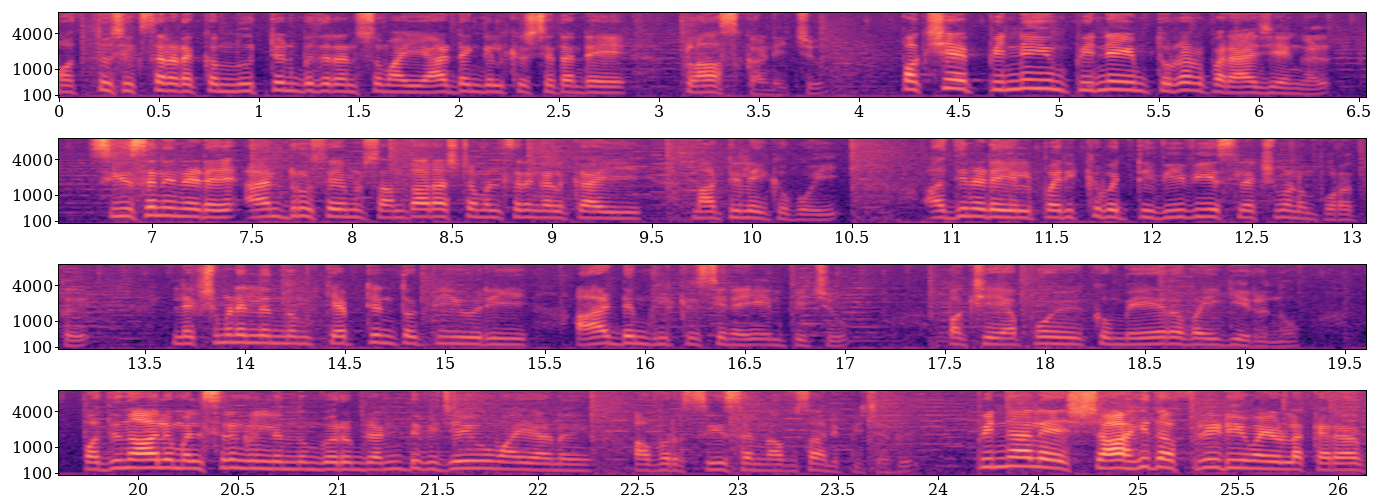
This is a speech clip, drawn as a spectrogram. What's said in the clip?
പത്ത് സിക്സർ അടക്കം നൂറ്റൻപത് റൺസുമായി ആഡെങ്കിൽ കൃഷി തന്റെ ക്ലാസ് കാണിച്ചു. പക്ഷേ പിന്നെയും പിന്നെയും തുടർ പരാജയങ്ങൾ. സീസണിനിടെ ആൻഡ്രൂ സൈമൺസ് അന്താരാഷ്ട്ര മത്സരങ്ങൾക്കായി നാട്ടിലേക്ക് പോയി. അതിനിടയിൽ പരിക്ക് പറ്റി വി വി എസ് ലക്ഷ്മണും പുറത്ത്. ലക്ഷ്മണിൽ നിന്നും ക്യാപ്റ്റൻ തൊപ്പിയൂരി ആഡം ഗിൽക്രിസ്റ്റിനെ ഏൽപ്പിച്ചു. പക്ഷേ അപ്പോഴേക്കും ഏറെ വൈകിയിരുന്നു. പതിനാല് മത്സരങ്ങളിൽ നിന്നും വെറും രണ്ട് വിജയവുമായാണ് അവർ സീസൺ അവസാനിപ്പിച്ചത്. പിന്നാലെ ഷാഹിദ് അഫ്രീഡിയുമായുള്ള കരാർ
